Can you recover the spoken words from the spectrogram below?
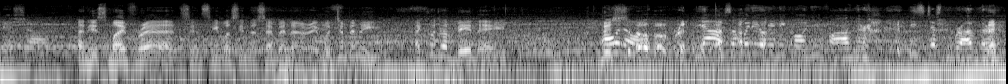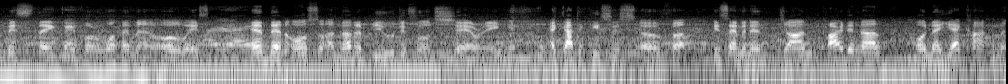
bishop. And he's my friend since he was in the seminary. Would you believe? I could have been a Oh no. Yeah, somebody already called you father. He's just brother. They mistake me for one uh, always. Alright. And then also another beautiful sharing, a catechesis of uh, His Eminent John Cardinal Onaiyekan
